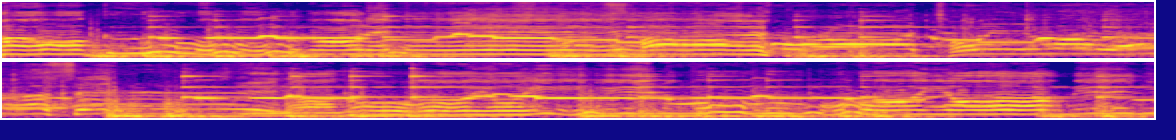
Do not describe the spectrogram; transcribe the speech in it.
よく踊れ。桜ちょいはやせ。品のよいの嫁に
